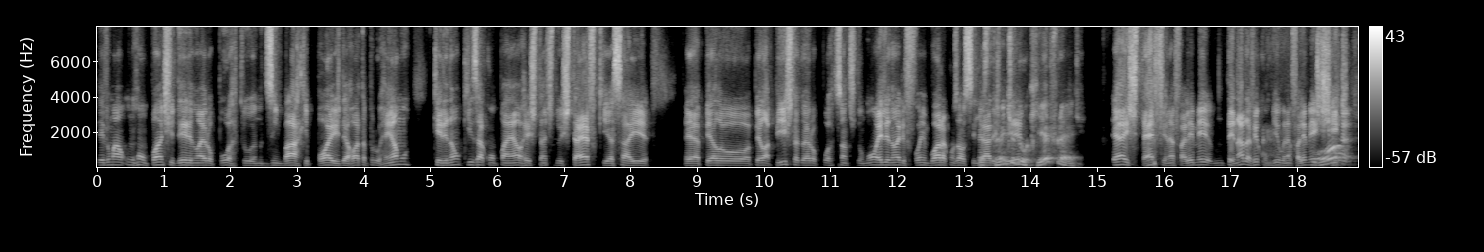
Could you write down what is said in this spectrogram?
teve uma, um rompante dele no aeroporto, no desembarque pós-derrota para o Remo, que ele não quis acompanhar o restante do staff, que ia sair é, pelo, pela pista do aeroporto Santos Dumont. Ele não, ele foi embora com os auxiliares restante dele. do quê, Fred? É a Steph, né? Falei meio. Não tem nada a ver comigo, né? Falei meio chique.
